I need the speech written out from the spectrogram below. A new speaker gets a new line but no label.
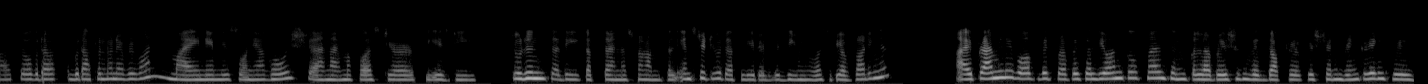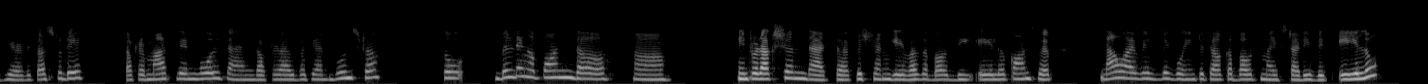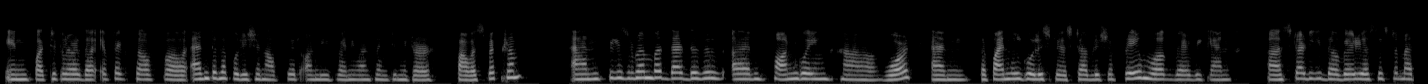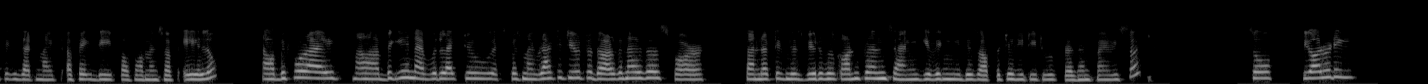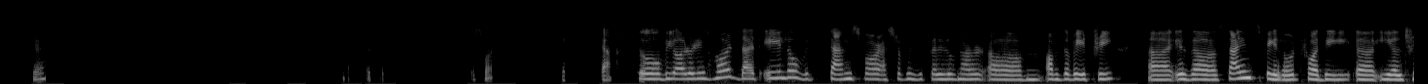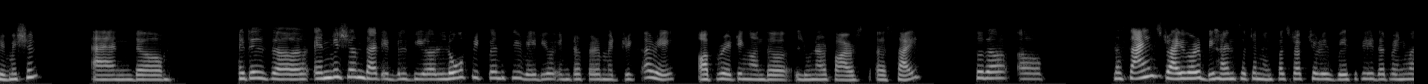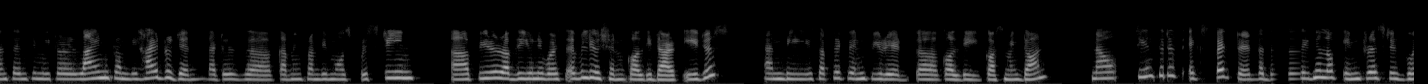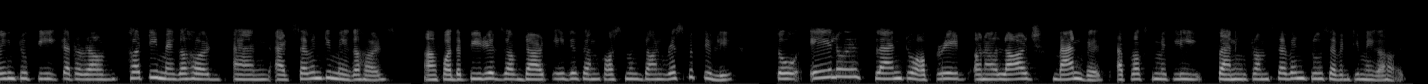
Uh, so good, good afternoon, everyone. My name is Sonia Ghosh, and I'm a first year PhD student at the Kapteyn Astronomical Institute affiliated with the University of Groningen. I primarily work with Professor Leon Koopmans in collaboration with Dr. Christian Brinkerink, who is here with us today, Dr. Mark Klein Wolt, and Dr. Albert Jan Boonstra. So building upon the uh, introduction that uh, Christian gave us about the ALO concept, now I will be going to talk about my study with ALO in particular the effects of uh, antenna position offset on the 21 centimeter power spectrum. And please remember that this is an ongoing uh, work and the final goal is to establish a framework where we can uh, study the various systematics that might affect the performance of ALO. Now, before I uh, begin, I would like to express my gratitude to the organizers for conducting this beautiful conference and giving me this opportunity to present my research. So we already so we already heard that ALO, which stands for Astrophysical Lunar um, Observatory, uh, is a science payload for the uh, EL3 mission. And uh, it is uh, envisioned that it will be a low frequency radio interferometric array operating on the lunar far uh, side. So the uh, the science driver behind such an infrastructure is basically the 21 centimeter line from the hydrogen that is coming from the most pristine period of the universe evolution called the dark ages and the subsequent period uh, called the cosmic dawn. Now, since it is expected that the signal of interest is going to peak at around 30 megahertz and at 70 megahertz uh, for the periods of dark ages and cosmic dawn respectively, so ALO is planned to operate on a large bandwidth, approximately spanning from 7 to 70 megahertz.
